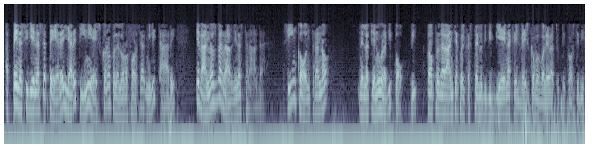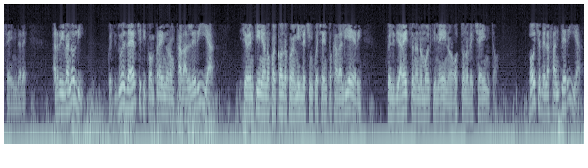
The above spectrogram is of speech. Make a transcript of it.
Appena si viene a sapere, gli aretini escono con le loro forze militari e vanno a sbarrargli la strada. Si incontrano nella pianura di Poppi, proprio davanti a quel castello di Bibbiena che il vescovo voleva a tutti i costi difendere. Arrivano lì, questi due eserciti comprendono cavalleria, i fiorentini hanno qualcosa come 1500 cavalieri, quelli di Arezzo ne hanno molti meno, 800-900. Poi c'è della fanteria,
